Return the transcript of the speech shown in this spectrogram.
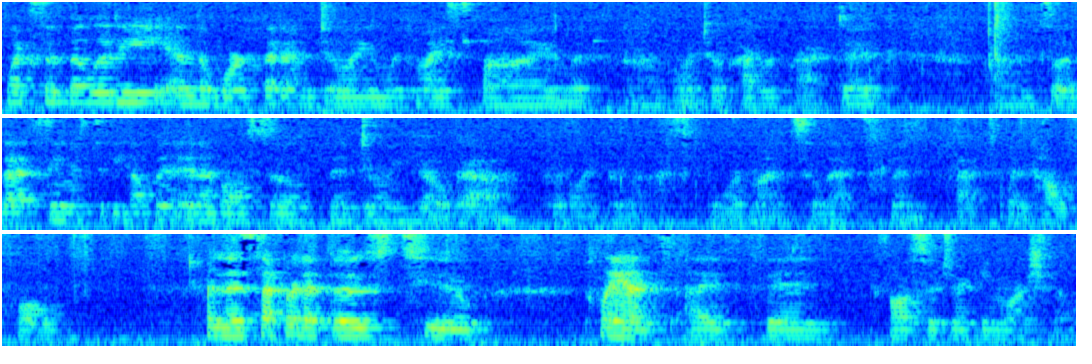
flexibility and the work that i'm doing with my spine with um, going to a chiropractic. Um, so that seems to be helping and i've also been doing yoga for like the last four months so that's been that's been helpful and then separate of those two plants i've been also drinking marshmallow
